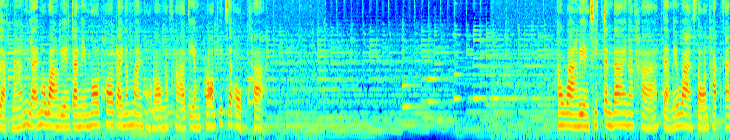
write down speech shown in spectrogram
จากนั้นย้ายมาวางเรียงกันในหม้อทอดไร้น้ำมันของเรานะคะ เตรียมพร้อมที่จะอบค่ะ เอาวางเรียงชิดกันได้นะคะ แต่ไม่วางซ้อนทับกัน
